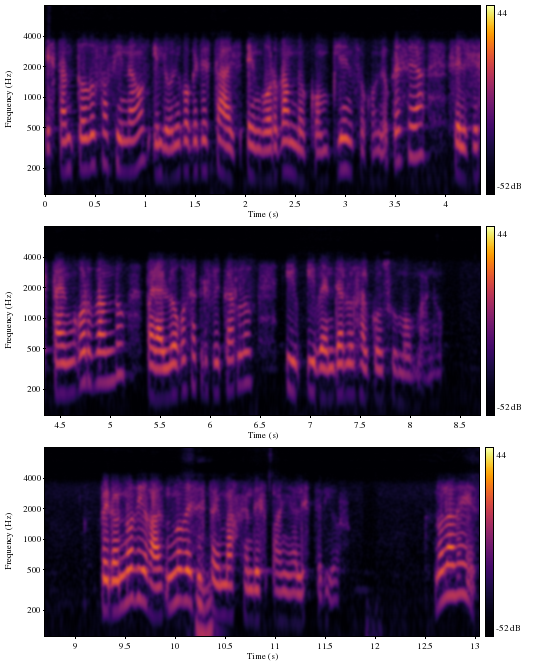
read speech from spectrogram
están todos hacinados y lo único que te está es engordando con pienso, con lo que sea, se les está engordando para luego sacrificarlos y, venderlos al consumo humano. Pero no digas, no des esta imagen de España al exterior. No la des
